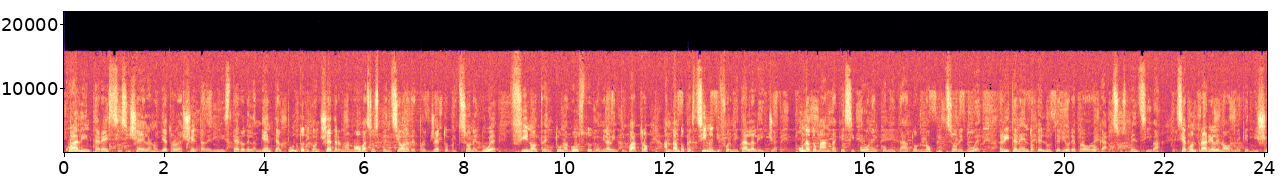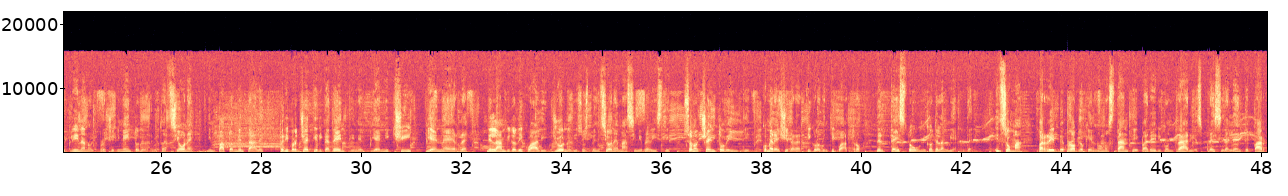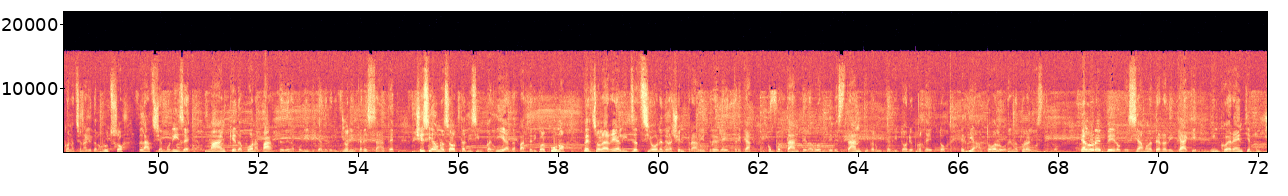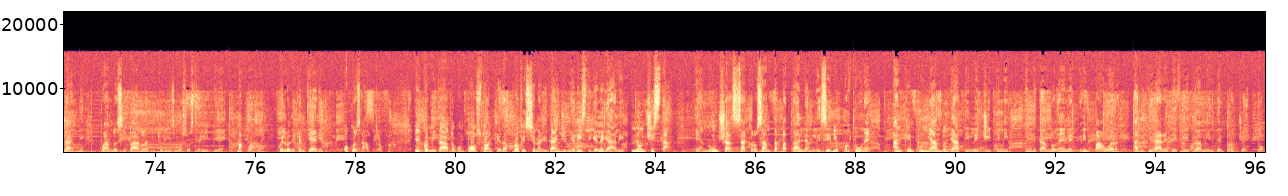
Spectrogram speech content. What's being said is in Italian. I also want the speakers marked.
Speaker 1: Quali interessi si celano dietro la scelta del Ministero dell'Ambiente al punto di concedere una nuova sospensione del progetto Pizzone 2 fino al 31 agosto 2024, andando persino in difformità alla legge? Una domanda che si pone il Comitato No Pizzone 2, ritenendo che l'ulteriore proroga sospensiva sia contraria alle norme che disciplinano il procedimento della valutazione di impatto ambientale per i progetti ricadenti nel PNC PNR, nell'ambito dei quali i giorni di sospensione massimi previsti sono 120, come recita l'articolo 24 del testo unico dell'ambiente. Insomma, parrebbe proprio che nonostante i pareri contrari espressi dall'ente Parco Nazionale d'Abruzzo, Lazio e Molise, ma anche da buona parte della politica delle regioni interessate, ci sia una sorta di simpatia da parte di qualcuno verso la realizzazione della centrale idroelettrica, comportante lavori devastanti per un territorio protetto e di alto valore naturalistico. E allora è vero che siamo la terra dei cachi, incoerenti e bugiardi, quando si parla di turismo sostenibile. Ma quale? Quello dei cantieri o cos'altro? Il comitato, composto anche da professionalità ingegneristiche e legali, non ci sta e annuncia sacrosanta battaglia nelle sedi opportune, anche impugnando gli atti illegittimi, invitando l'Enel Green Power a ritirare definitivamente il progetto.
